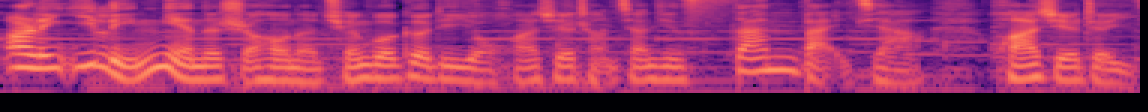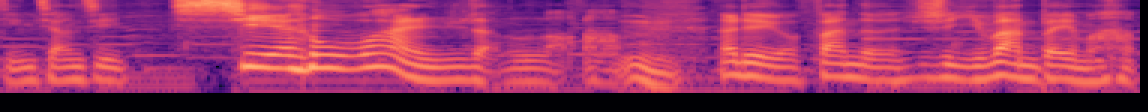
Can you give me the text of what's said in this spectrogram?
二零一零年的时候呢，全国各地有滑雪场将近三百家，滑雪者已经将近千万人了啊。嗯，那这个翻的是一万倍吗？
